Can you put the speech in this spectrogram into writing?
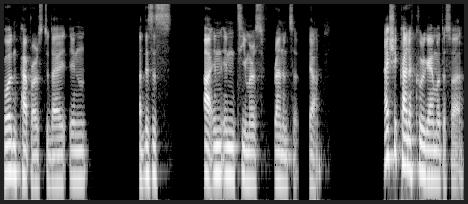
Golden Peppers today in. But this is ah in in Teamers random tip. Yeah, actually kind of cool game mode as well.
